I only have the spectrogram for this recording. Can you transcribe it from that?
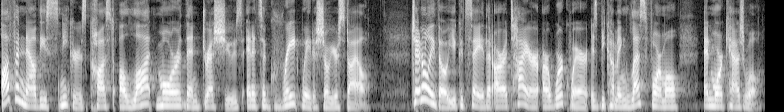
Often now, these sneakers cost a lot more than dress shoes, and it's a great way to show your style. Generally, though, you could say that our attire, our workwear, is becoming less formal and more casual.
